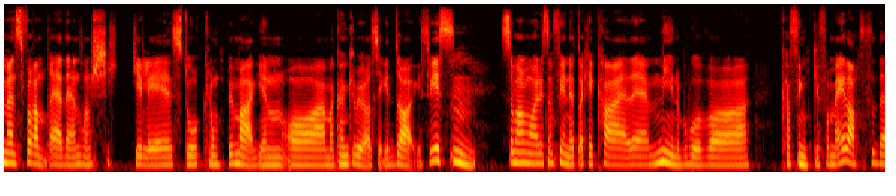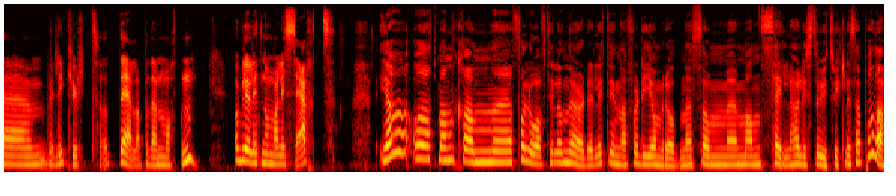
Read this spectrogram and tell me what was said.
mens for andre er det en sånn skikkelig stor klump i magen, og man kan grue seg i dagevis. Mm. Så man må liksom finne ut OK, hva er det mine behov og hva funker for meg, da. Så det er veldig kult å dele på den måten. Og bli litt normalisert. Ja, og at man kan eh, få lov til å nerde litt innafor de områdene som eh, man selv har lyst til å utvikle seg på, da.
